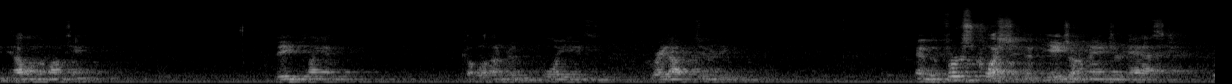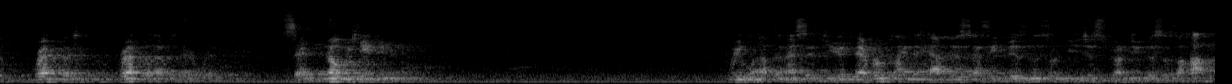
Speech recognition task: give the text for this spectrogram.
in Helena, Montana. Big plant, a couple hundred employees, great opportunity. And the first question that the HR manager asked the rep, the rep that I was there with said, No, we can't do We left, and I said, Do you ever plan to have this as a business, or are you just going to do this as a hobby?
